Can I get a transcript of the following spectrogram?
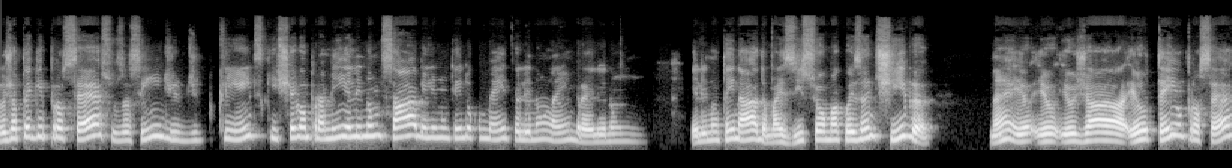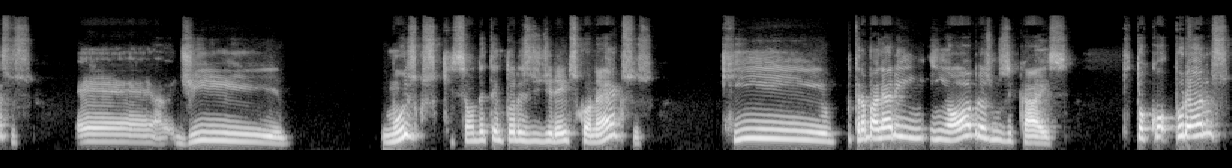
Eu já peguei processos assim de, de clientes que chegam para mim, ele não sabe, ele não tem documento, ele não lembra, ele não, ele não tem nada, mas isso é uma coisa antiga, né? Eu, eu, eu já eu tenho processos é, de músicos que são detentores de direitos conexos que trabalharam em, em obras musicais que tocou por anos,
